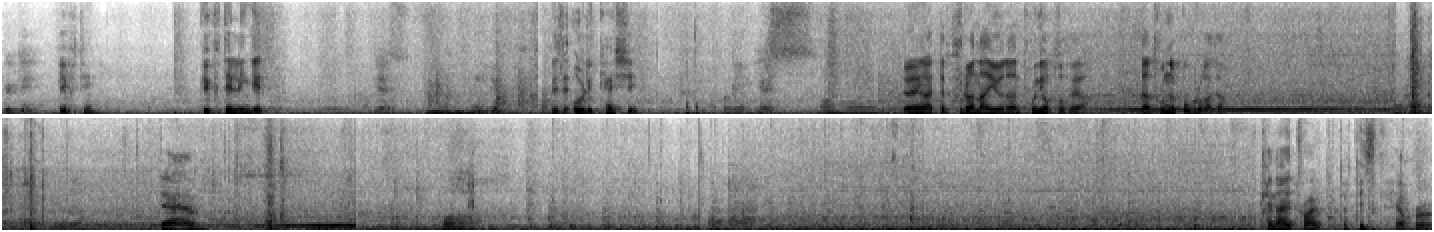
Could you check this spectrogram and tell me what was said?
15 15. 15 ringgit? Yes Is it only cash? Okay Yes 어, 여행할 때 불안한 이유는 돈이 없어서야. 일단 돈을 뽑으러 가자. Damn. 와. Can I try the disc helper?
